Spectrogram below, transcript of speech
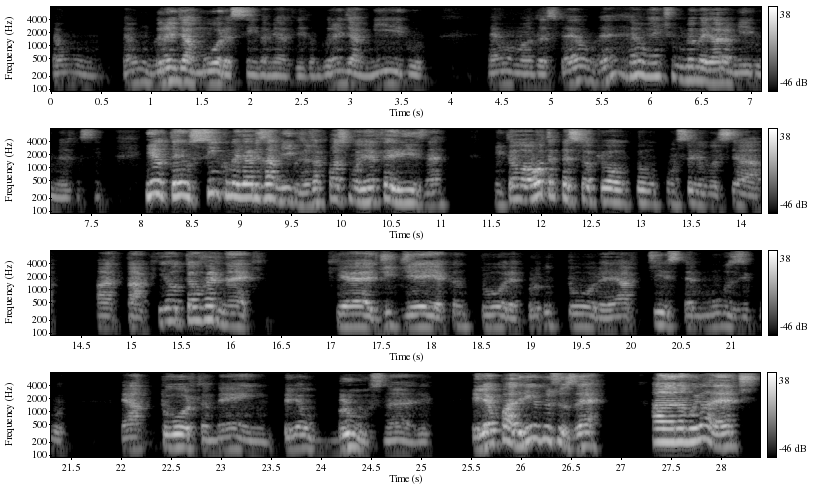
é, um, é um grande amor, assim, da minha vida, um grande amigo É uma das. É, é realmente o meu melhor amigo mesmo, assim. E eu tenho cinco melhores amigos, eu já posso morrer feliz, né? Então a outra pessoa que eu, que eu aconselho você a, a estar aqui é o Theo Werneck, que é DJ, é cantor, é produtor, é artista, é músico, é ator também. Ele é o blues, né? Ele, ele é o padrinho do José. A Ana Mulaerte.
